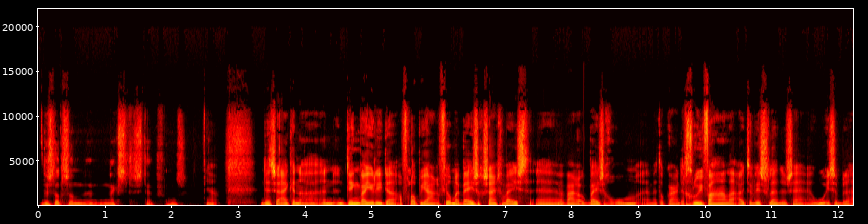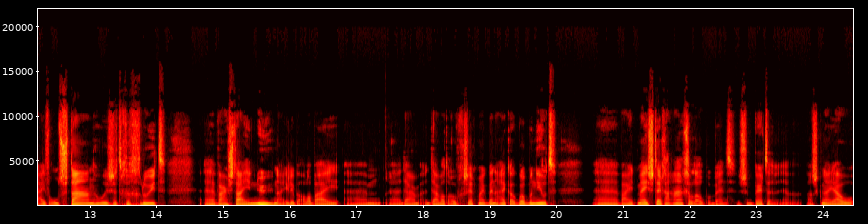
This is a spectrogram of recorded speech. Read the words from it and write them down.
Dus dat is dan de next step voor ons. Dit is eigenlijk een, eh, een, een ding waar jullie de afgelopen jaren veel mee bezig zijn geweest. Eh, We waren ook bezig om eh, met elkaar de groeiverhalen uit te wisselen. Dus hè, hoe is het bedrijf ontstaan? Hoe is het gegroeid? Waar sta je nu? Nou, jullie hebben allebei ehm, eh, daar, daar wat over gezegd. Maar ik ben eigenlijk ook wel benieuwd waar je het meest tegen aangelopen bent. Dus Bert, als ik naar jouw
